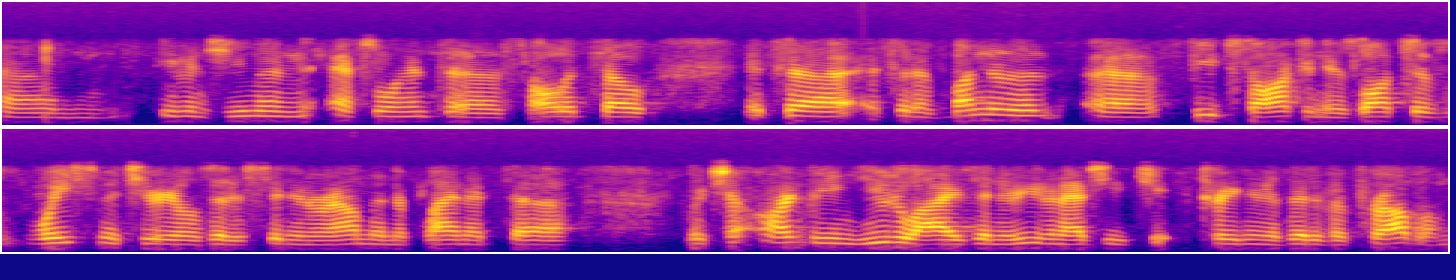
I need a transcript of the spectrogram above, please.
um, even human effluent uh, solid. So it's a it's an abundant uh, feedstock, and there's lots of waste materials that are sitting around on the planet, uh, which aren't being utilized, and are even actually creating a bit of a problem.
